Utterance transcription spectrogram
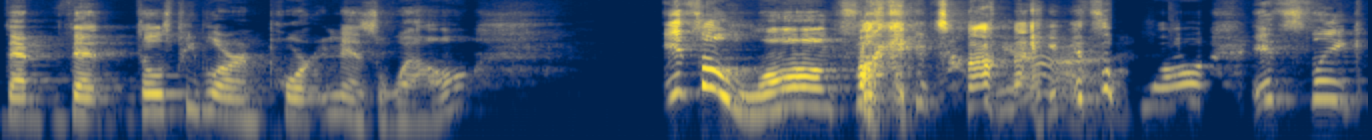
that that those people are important as well. It's a long fucking time. It's a long it's like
